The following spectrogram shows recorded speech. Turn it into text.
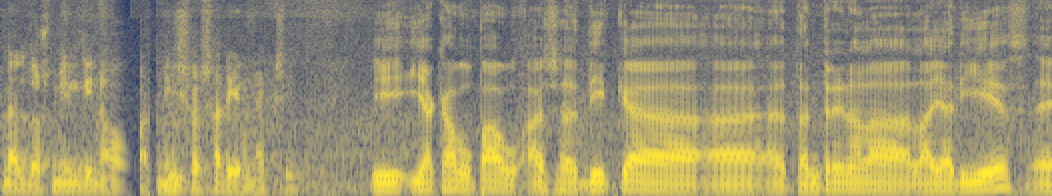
del 2019 per mi això seria un èxit i, I acabo, Pau, has dit que eh, t'entrena la Laia Díez. Eh,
